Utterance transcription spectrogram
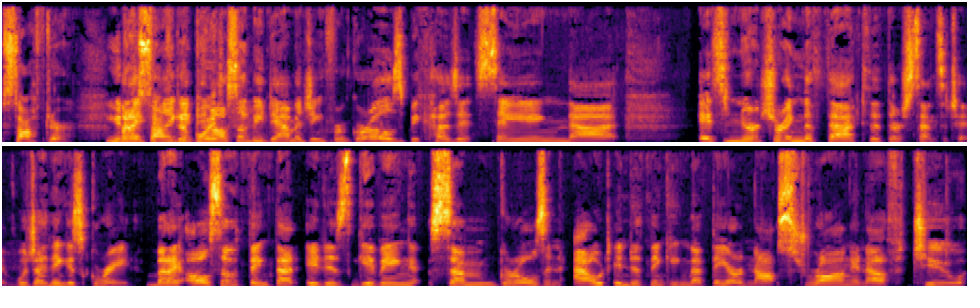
softer. You but know, I feel like it boys. can also be damaging for girls because it's saying that it's nurturing the fact that they're sensitive, which I think is great. But I also think that it is giving some girls an out into thinking that they are not strong enough to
